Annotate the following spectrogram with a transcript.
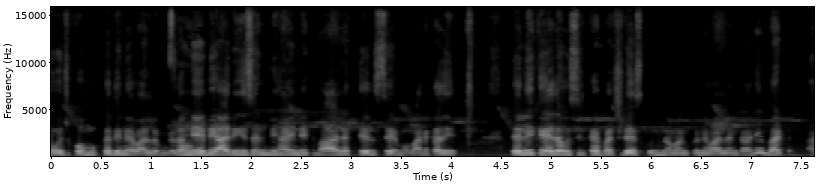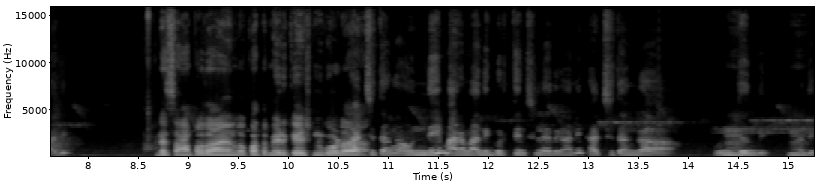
రోజుకో ముక్క తినేవాళ్ళం కదా. మేబీ ఆ రీజన్ బిహైండ్ ఇట్ వాళ్ళకి తెలిసేమో. మనకు అది తెలియక ఏదో ఉసిరికాయ పచ్చడి వేసుకుంటున్నాం అనుకునే వాళ్ళం కానీ బట్ అది అంటే సాంప్రదాయంలో కొంత మెడికేషన్ కూడా ఖచ్చితంగా ఉంది మనం అది గుర్తించలేదు కానీ ఖచ్చితంగా ఉంటుంది. అది.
